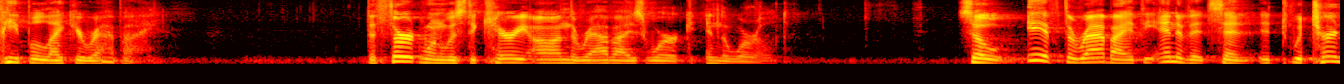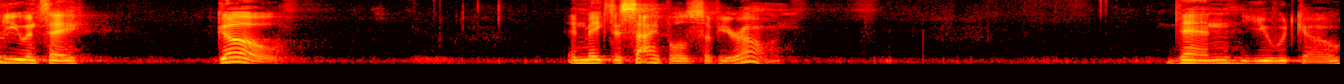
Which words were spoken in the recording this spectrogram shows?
people like your rabbi. The third one was to carry on the rabbi's work in the world. So if the rabbi at the end of it said, it would turn to you and say, Go and make disciples of your own, then you would go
